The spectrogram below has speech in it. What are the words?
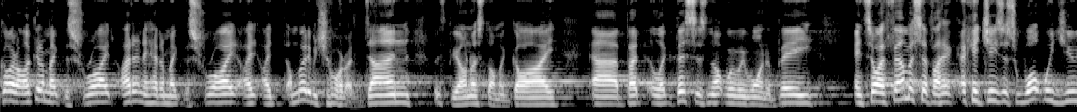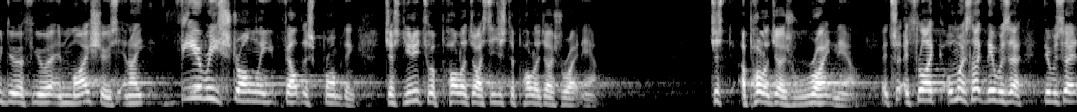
God, I've got to make this right. I don't know how to make this right. I, am not even sure what I've done. Let's be honest, I'm a guy. Uh, but like, this is not where we want to be. And so I found myself like, okay, Jesus, what would you do if you were in my shoes? And I very strongly felt this prompting. Just, you need to apologize and just apologize right now. Just apologize right now. It's, it's like almost like there was, a, there was a,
